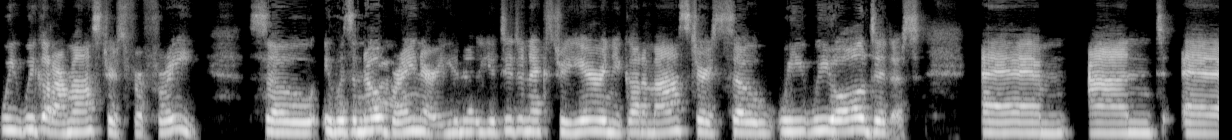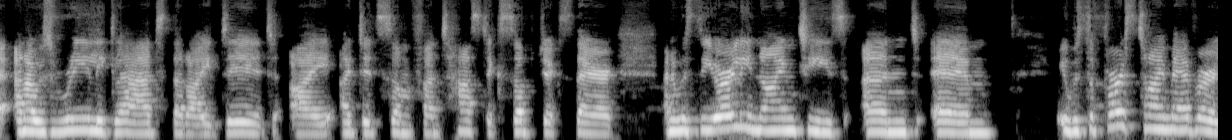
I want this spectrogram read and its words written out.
we, we got our master's for free. So it was a no brainer. You know, you did an extra year and you got a master's. So we, we all did it. Um, and uh, and I was really glad that I did. I, I did some fantastic subjects there. And it was the early 90s. And um, it was the first time ever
